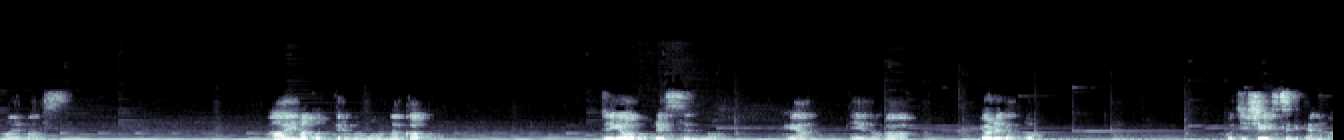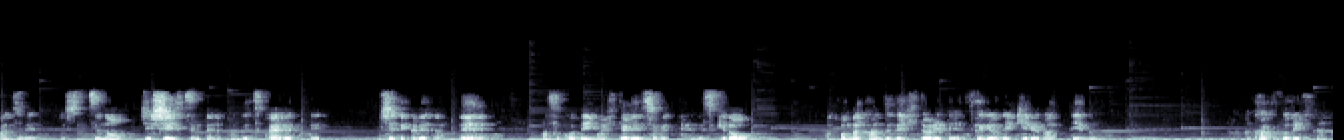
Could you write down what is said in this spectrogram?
思います。ああ、今撮ってるのもなんか、授業のレッスンの部屋っていうのが夜だと自習室みたいな感じで、個室の自習室みたいな感じで使えるって教えてくれたので、あ、そこで今一人で喋ってるんですけど、こんな感じで一人で作業できる場っていうのも確保できたので、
